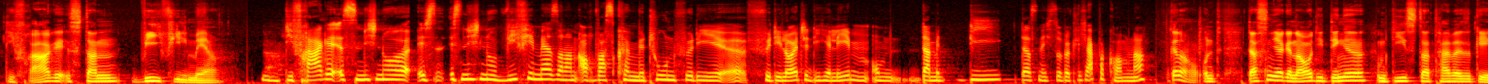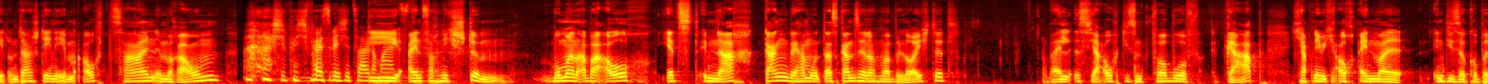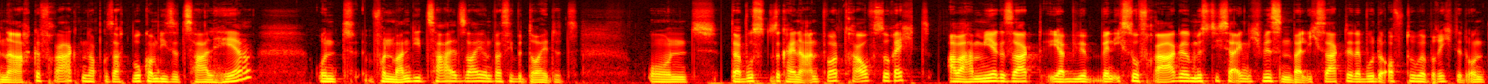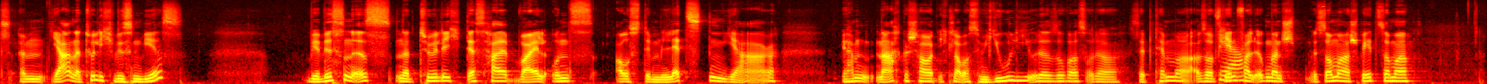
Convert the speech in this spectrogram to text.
Die Frage ist dann, wie viel mehr? Die Frage ist nicht nur, ist, ist nicht nur wie viel mehr, sondern auch, was können wir tun für die, äh, für die Leute, die hier leben, um damit die das nicht so wirklich abbekommen, ne? Genau. Und das sind ja genau die Dinge, um die es da teilweise geht. Und da stehen eben auch Zahlen im Raum, ich, ich weiß, welche Zahl die einfach nicht stimmen. Wo man aber auch jetzt im Nachgang, wir haben das Ganze ja nochmal beleuchtet, weil es ja auch diesen Vorwurf gab. Ich habe nämlich auch einmal in dieser Gruppe nachgefragt und habe gesagt, wo kommt diese Zahl her und von wann die Zahl sei und was sie bedeutet. Und da wussten sie keine Antwort drauf so recht, aber haben mir gesagt, ja, wenn ich so frage, müsste ich es ja eigentlich wissen, weil ich sagte, da wurde oft drüber berichtet. Und ähm, ja, natürlich wissen wir es. Wir wissen es natürlich deshalb, weil uns aus dem letzten Jahr, wir haben nachgeschaut, ich glaube aus dem Juli oder sowas oder September, also auf ja. jeden Fall irgendwann Sommer, Spätsommer,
